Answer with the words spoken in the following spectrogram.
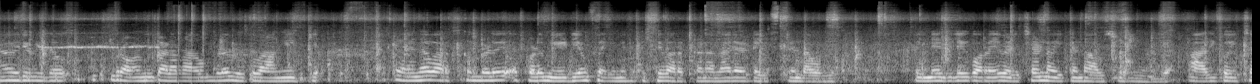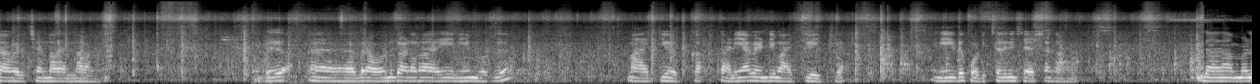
തേങ്ങ ഒരു വിധം ബ്രൗൺ കളറാകുമ്പോൾ വീട്ട് വാങ്ങി തേങ്ങ വറക്കുമ്പോൾ എപ്പോഴും മീഡിയം ഫ്ലെയിമിൽ ഇട്ടിട്ട് വറക്കണം. എന്നാലേ ടേസ്റ്റ് ഉണ്ടാവുള്ളൂ പിന്നെ ഇതിൽ കുറേ വെളിച്ചെണ്ണ ഒഴിക്കേണ്ട ആവശ്യമൊന്നുമില്ല. ആദ്യം ഒഴിച്ച ആ വെളിച്ചെണ്ണ തന്നെ മതി. ഇത് ബ്രൗൺ കളറായി ഇനി നമുക്ക് മാറ്റി വെക്കുക തണിയാൻ വേണ്ടി മാറ്റി വയ്ക്കുക ഇനി ഇത് പൊടിച്ചതിന് ശേഷം കാണാം. ഇതാ നമ്മൾ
